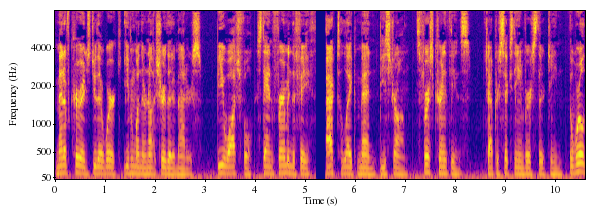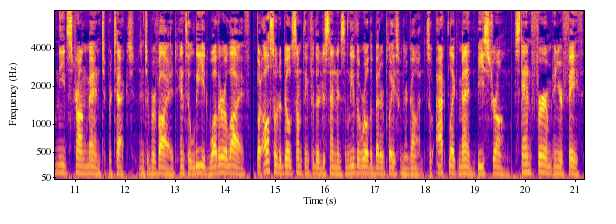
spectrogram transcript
Men of courage do their work even when they're not sure that it matters. Be watchful, stand firm in the faith, act like men, be strong. It's 1 Corinthians chapter 16 verse 13 the world needs strong men to protect and to provide and to lead while they're alive but also to build something for their descendants and leave the world a better place when they're gone. So act like men. Be strong. Stand firm in your faith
